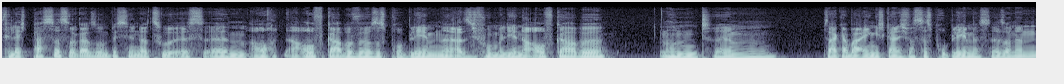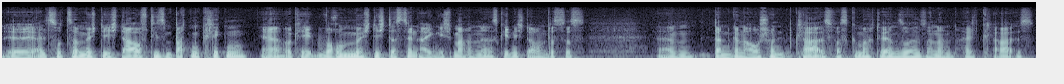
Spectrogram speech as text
vielleicht passt das sogar so ein bisschen dazu, ist ähm, auch Aufgabe versus Problem. Ne? Also ich formuliere eine Aufgabe und ähm, sage aber eigentlich gar nicht, was das Problem ist, ne? sondern äh, als Nutzer möchte ich da auf diesen Button klicken. Ja, okay, warum möchte ich das denn eigentlich machen? Ne? Es geht nicht darum, dass das ähm, dann genau schon klar ist, was gemacht werden soll, sondern halt klar ist,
